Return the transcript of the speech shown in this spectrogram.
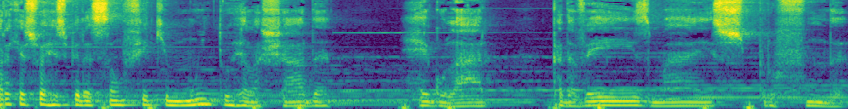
para que a sua respiração fique muito relaxada, regular, cada vez mais profunda.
